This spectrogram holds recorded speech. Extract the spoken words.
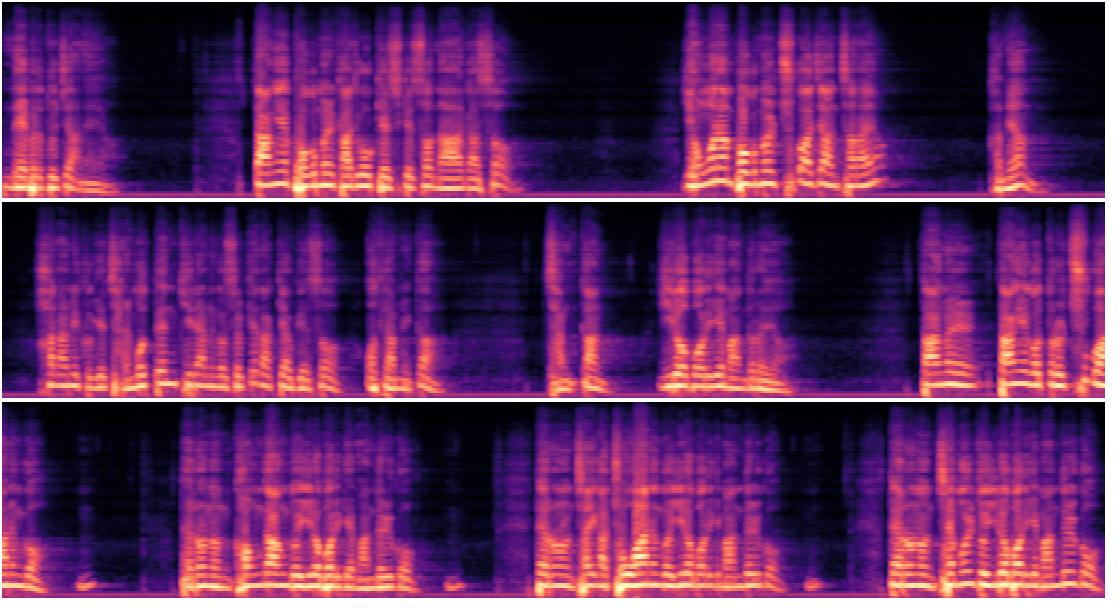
내버려 두지 않아요. 땅의 복음을 가지고 계속해서 나아가서 영원한 복음을 추구하지 않잖아요? 그러면 하나님이 그게 잘못된 길이라는 것을 깨닫게 하기 위해서 어떻게 합니까? 잠깐 잃어버리게 만들어요. 땅을, 땅의 것들을 추구하는 거, 음? 때로는 건강도 잃어버리게 만들고, 음? 때로는 자기가 좋아하는 거 잃어버리게 만들고, 음? 때로는 재물도 잃어버리게 만들고,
